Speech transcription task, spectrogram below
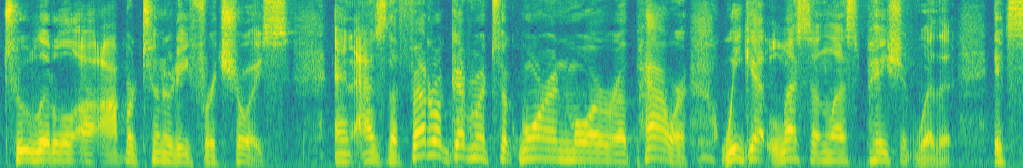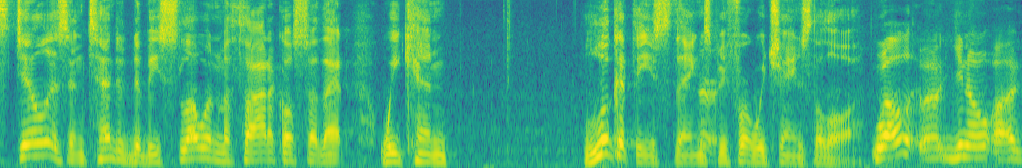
too little uh, opportunity for choice. And as the federal government took more and more uh, power, we get less and less patient with it. It still is intended to be slow and methodical so that we can look at these things before we change the law. Well, uh, you know, uh,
